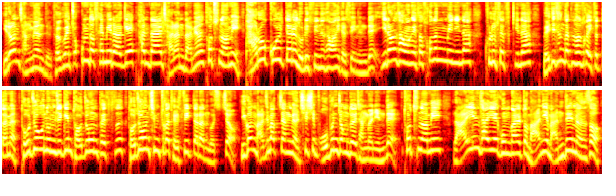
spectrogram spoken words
이런 장면들 결국엔 조금 더 세밀하게 판단을 잘한다면 토트넘이 바로 골대를 노릴 수 있는 상황이 될 수 있는데 이런 상황에서 손흥민이나 클루세스키나 메디슨 같은 선수가 있었다면 더 좋은 움직임, 더 좋은 패스, 더 좋은 침투가 될 수 있다라는 것이죠. 이건 마지막 장면 75분 정도의 장면인데 토트넘이 라인 사이의 공간을 또 많이 만들면서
